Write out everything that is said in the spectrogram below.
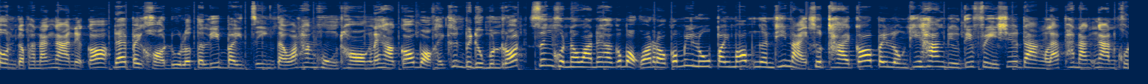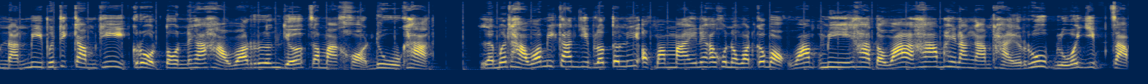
ตนกับพนักงานเนี่ยก็ได้ไปขอดูลอตเตอรี่ใบจริงแต่ว่าทางหงทองนะคะ ก็บอกให้ขึ้นไปดูบนรถ ซึ่งคุณนวัดนะคะก็บอกว่าเราก็ไม่รู้ไปมอบเงินที่ไหน สุดท้ายก็ไปลงที่ห้างดิวตี้ฟรีชื่อดัง และพนักงานคนนั้นมีพฤติกรรมที่โกรธตนนะคะหาว่าเรื่องเยอะจะมาขอดูค่ะ และเมื่อถามว่ามีการหยิบลอตเตอรี่ออกมาไหมนะคะคุณนวัดก็บอกว่ามีค่ะ แต่ว่าห้ามให้นางงามถ่ายรูปหรือว่าหยิบจับ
